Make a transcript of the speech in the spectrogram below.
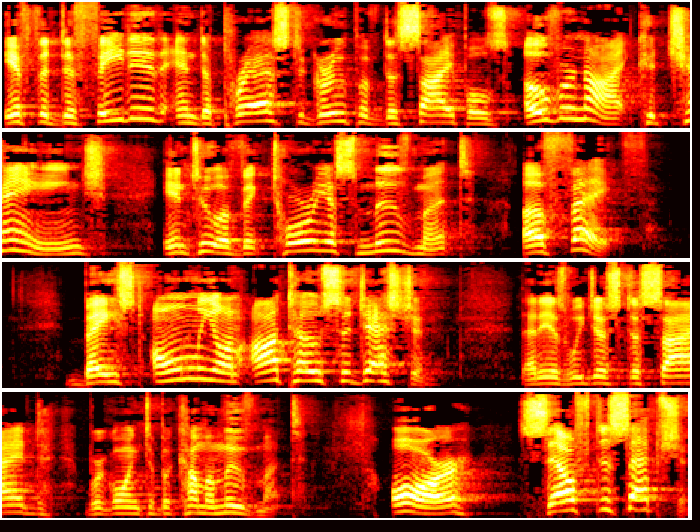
If the defeated and depressed group of disciples overnight could change into a victorious movement of faith based only on auto suggestion. That is, we just decide we're going to become a movement. Or self deception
